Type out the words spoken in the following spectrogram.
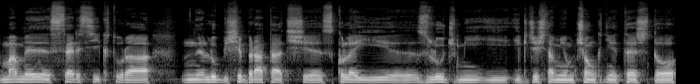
Mamy Cersei, która lubi się bratać e, z kolei e, z ludźmi i, i gdzieś tam ją ciągnie też do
